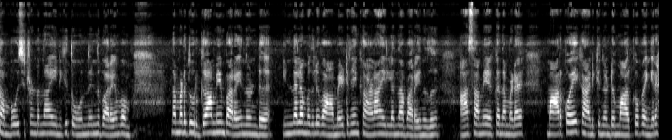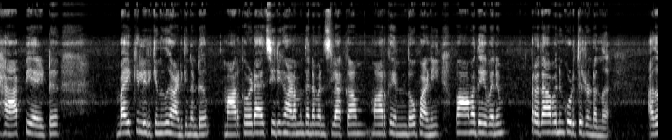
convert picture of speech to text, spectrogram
സംഭവിച്ചിട്ടുണ്ടെന്നാണ് എനിക്ക് തോന്നുന്നതെന്ന് പറയുമ്പം നമ്മുടെ ദുർഗാമ്മയും പറയുന്നുണ്ട് ഇന്നലെ മുതൽ വാമേട്ടനെയും കാണാനില്ലെന്നാണ് പറയുന്നത്. ആ സമയമൊക്കെ നമ്മുടെ മാർക്കോയെ കാണിക്കുന്നുണ്ട്. മാർക്കോ ഭയങ്കര ഹാപ്പി ആയിട്ട് ബൈക്കിലിരിക്കുന്നത് കാണിക്കുന്നുണ്ട്. മാർക്കോയുടെ ആ ചിരി കാണുമ്പോൾ തന്നെ മനസ്സിലാക്കാം മാർക്ക് എന്തോ പണി വാമദേവനും പ്രതാപനും കൊടുത്തിട്ടുണ്ടെന്ന്. അത്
